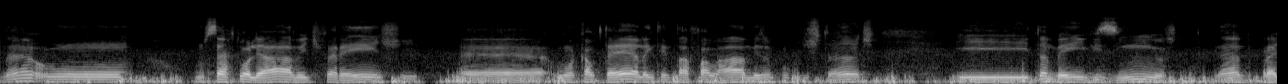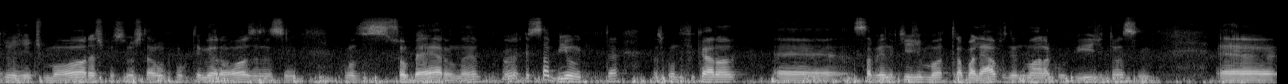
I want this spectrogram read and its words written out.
né, um, um certo olhar meio diferente, é, uma cautela em tentar falar, mesmo um pouco distante. E também vizinhos né, do prédio onde a gente mora, as pessoas estavam um pouco temerosas assim, quando souberam, né? Eles sabiam, tá? mas quando ficaram é, sabendo que trabalhava dentro de uma ala Covid, então assim, é,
